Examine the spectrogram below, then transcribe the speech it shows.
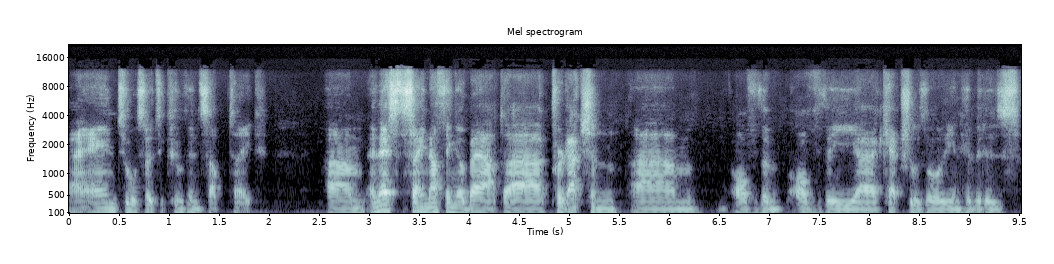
Uh, and to also to convince uptake. Um, and that's to say nothing about uh, production um, of the of the uh, capsules or the inhibitors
